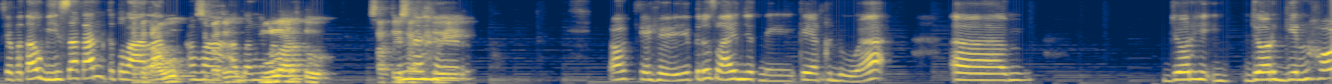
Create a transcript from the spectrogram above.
Siapa tahu bisa kan ketularan tahu, sama abang nular tuh santuy-santuy. Oke, okay, terus lanjut nih ke yang kedua. Um, Jorginho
